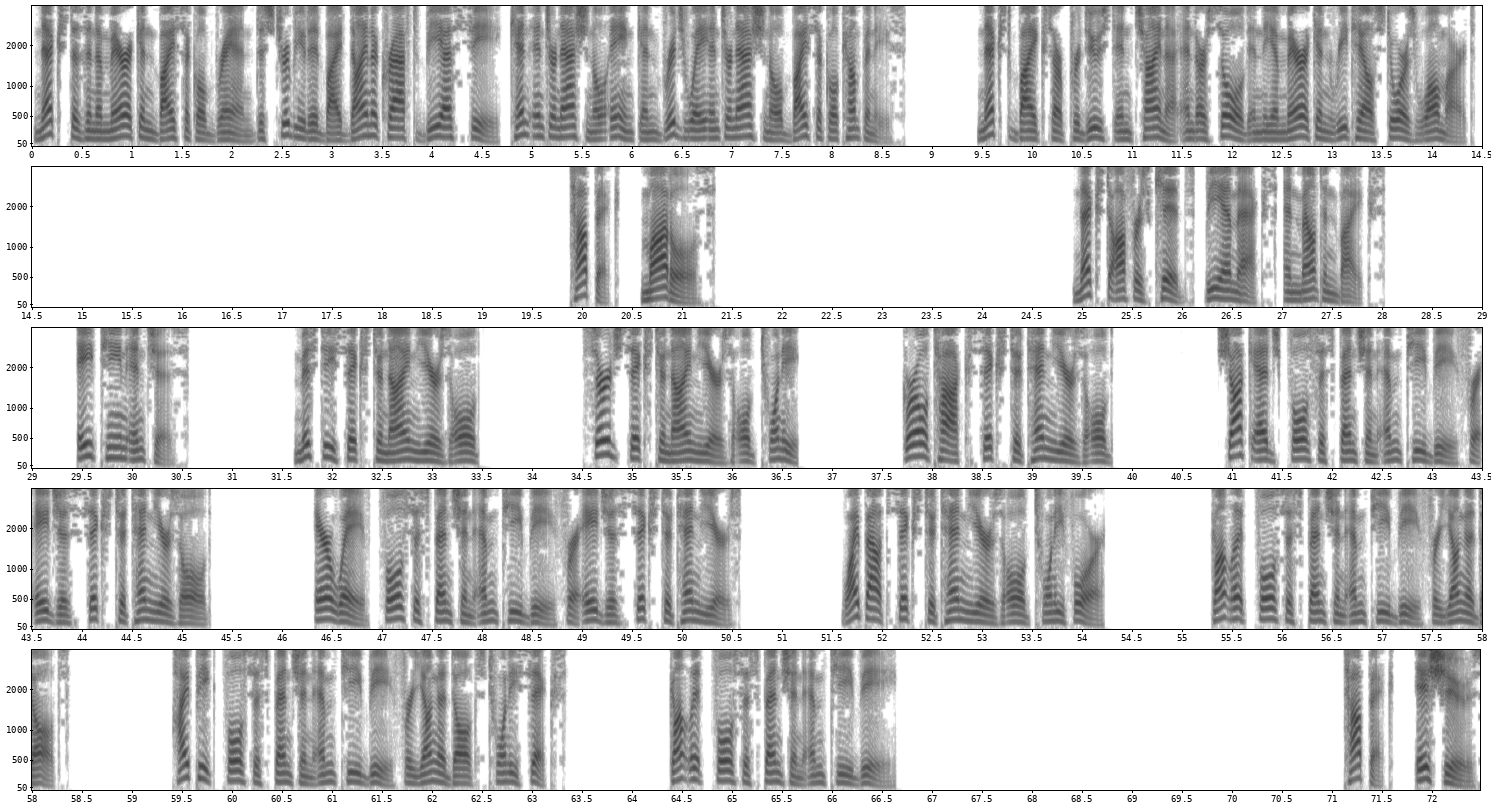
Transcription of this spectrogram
Next is an American bicycle brand distributed by Dynacraft BSC, Kent International Inc. and Bridgeway International Bicycle Companies. Next bikes are produced in China and are sold in the American retail stores Walmart. Topic: Models. Next offers kids, BMX, and mountain bikes. 18 inches. Misty 6 to 9 years old. Surge 6 to 9 years old 20 Girl Talk 6 to 10 years old. Shock Edge – Full suspension MTB for ages 6 to 10 years old. Airwave – Full suspension MTB for ages 6 to 10 years. Wipeout 6 to 10 years old 24 Gauntlet – Full suspension MTB for young adults Highpeak – Full suspension MTB for young adults 26 Gauntlet – Full suspension MTB Topic: Issues.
